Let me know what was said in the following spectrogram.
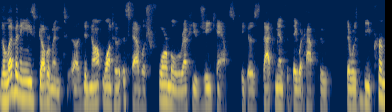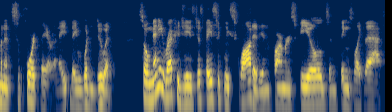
the Lebanese government uh, did not want to establish formal refugee camps because that meant that they would have to, there would be permanent support there and they, they wouldn't do it. So many refugees just basically squatted in farmers' fields and things like that.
